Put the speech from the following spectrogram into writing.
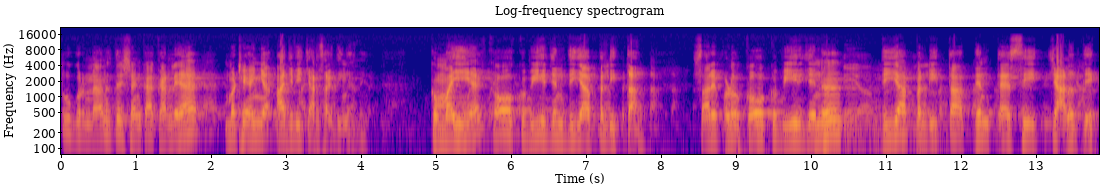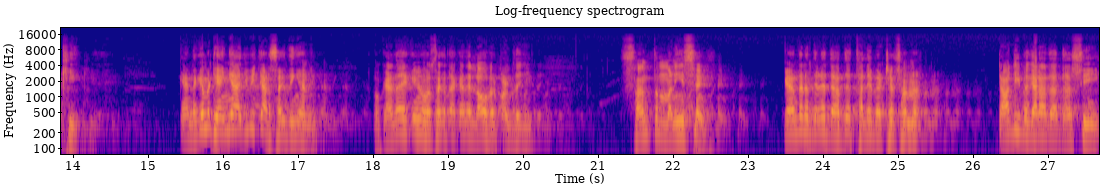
ਤੂੰ ਗੁਰੂ ਨਾਨਕ ਤੇ ਸ਼ੰਕਾ ਕਰ ਲਿਆ ਮਠਿਆਈਆਂ ਅੱਜ ਵੀ ਚੜ ਸਕਦੀਆਂ ਨੇ। ਕਮਾਈ ਹੈ ਕੋ ਕਬੀਰ ਜਿਨ ਦੀਆ ਪਲੀਤਾ। ਸਾਰੇ ਪੜੋ ਕੋ ਕਬੀਰ ਜਿਨ ਦੀਆ ਪਲੀਤਾ, ਤਿੰਨ ਤੈਸੀ ਝਲ ਦੇਖੀ। ਕਹਿੰਦੇ ਕਿ ਮਠਿਆਈਆਂ ਅੱਜ ਵੀ ਝੜ ਸਕਦੀਆਂ ਨੇ। ਉਹ ਕਹਿੰਦਾ, ਇਹ ਕਿਵੇਂ ਹੋ ਸਕਦਾ? ਕਹਿੰਦੇ, ਲਓ ਫਿਰ ਪੰਡਤ ਜੀ। ਸੰਤ ਮਣੀ ਸਿੰਘ, ਕਹਿੰਦੇ ਨੇ ਜਿਹੜੇ ਦਰਦ ਥੱਲੇ ਬੈਠੇ ਸਨ ਟਾਲੀ ਵਗੈਰਾ ਦਾ ਦਰਦ ਸੀ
